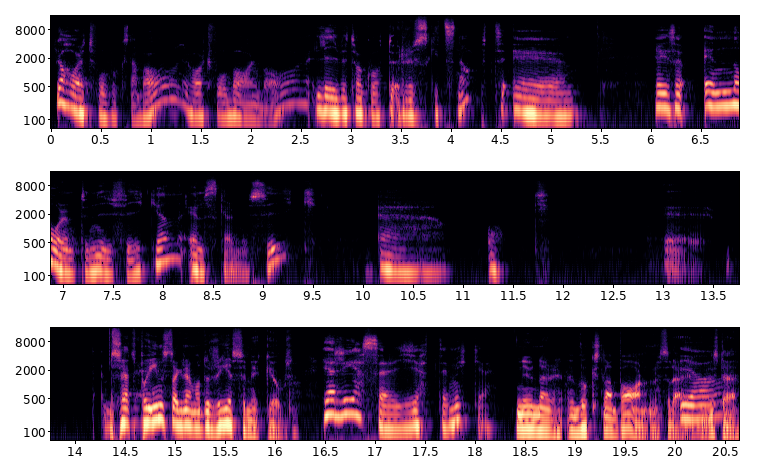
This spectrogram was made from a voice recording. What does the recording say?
jag har två vuxna barn, jag har två barnbarn. Livet har gått ruskigt snabbt. Eh, jag är så enormt nyfiken, älskar musik. Eh, och Sätt på Instagram att du reser mycket också. jag reser jättemycket. Nu när vuxna barn sådär. Ja, just det,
